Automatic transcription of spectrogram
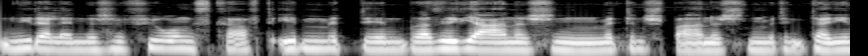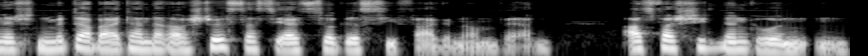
niederländische Führungskraft eben mit den brasilianischen, mit den spanischen, mit den italienischen Mitarbeitern darauf stößt, dass sie als zu aggressiv wahrgenommen werden. Aus verschiedenen Gründen.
